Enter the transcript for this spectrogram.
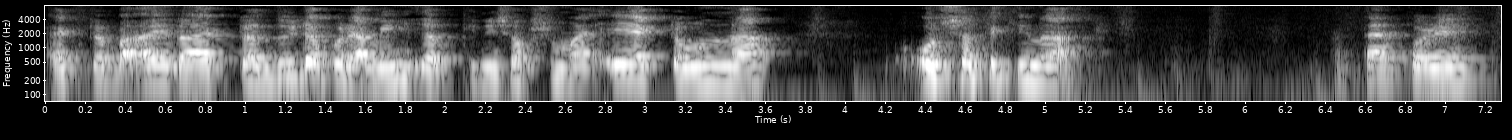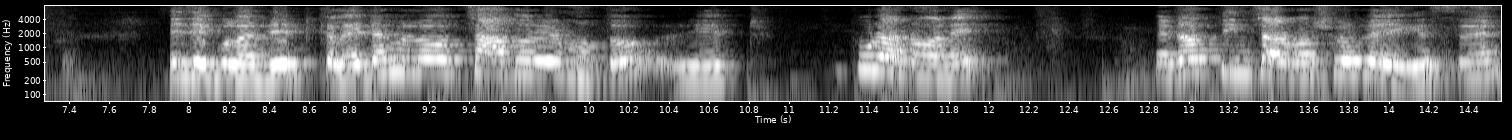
একটা এটা একটা, দুইটা করে আমি হিজাব কিনি সবসময়। এই একটা ওন্না ওর সাথে কিনা। তারপরে এই যেগুলা রেড কালার এটা হলো চাদরের মতো রেড পুরানো অনেক। এটাও তিন চার বছর হয়ে গেছে।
